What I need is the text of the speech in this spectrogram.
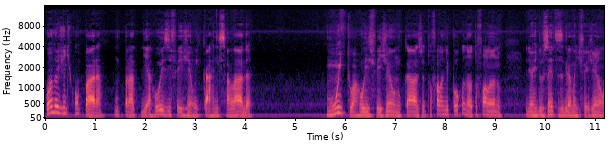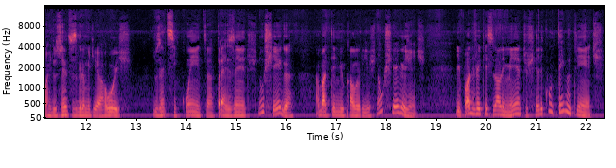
Quando a gente compara um prato de arroz e feijão e carne e salada, muito arroz e feijão no caso, eu estou falando de pouco não, estou falando de umas 200 gramas de feijão, umas 200 gramas de arroz, 250, 300, não chega a bater mil calorias, não chega gente. E pode ver que esses alimentos, ele contém nutrientes,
